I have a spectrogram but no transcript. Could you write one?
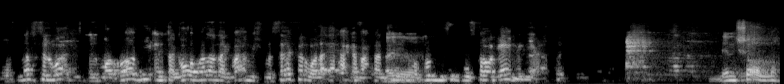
وفي نفس الوقت المرة دي أنت جوه بلدك بقى مش مسافر ولا أي حاجة فإحنا أيوه. المفروض نشوف مستوى جامد يعني. إن شاء الله.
